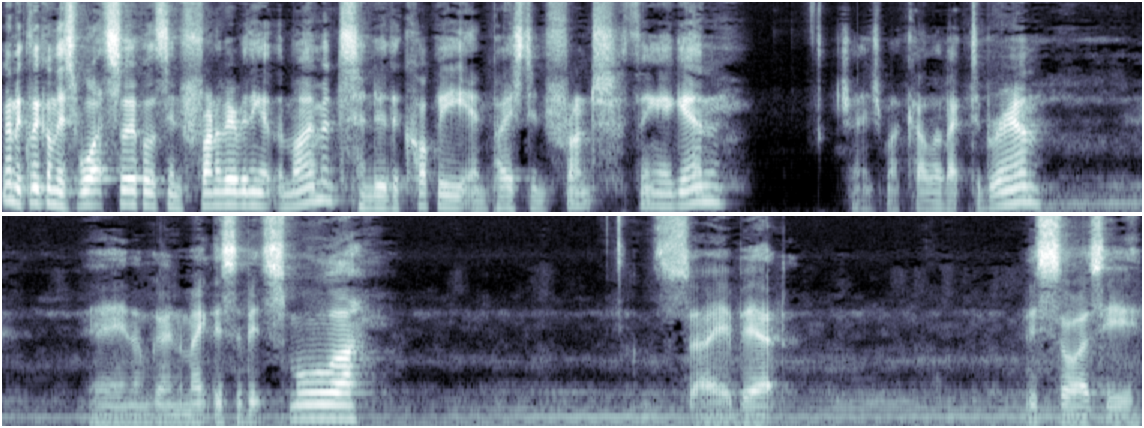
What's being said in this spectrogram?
I'm going to click on this white circle that's in front of everything at the moment and do the copy and paste in front thing again. Change my color back to brown. And I'm going to make this a bit smaller. say about this size here.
